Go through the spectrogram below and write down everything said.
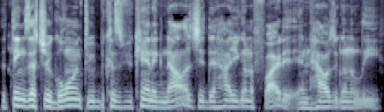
the things that you're going through because if you can't acknowledge it, then how are you going to fight it and how is it going to leave?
